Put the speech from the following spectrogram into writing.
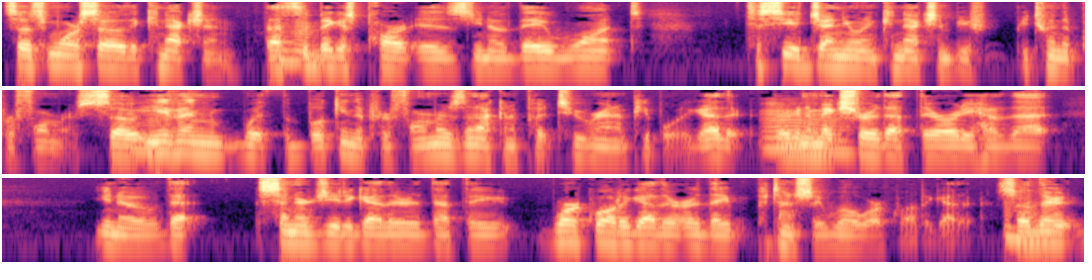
So it's more so the connection. That's Mm-hmm. the biggest part. Is you know they want to see a genuine connection be- between the performers. So Mm-hmm. even with the booking, the performers, they're not going to put two random people together. They're going to make sure that they already have that you know that synergy together, that they work well together, or they potentially will work well together. Mm-hmm. So they're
